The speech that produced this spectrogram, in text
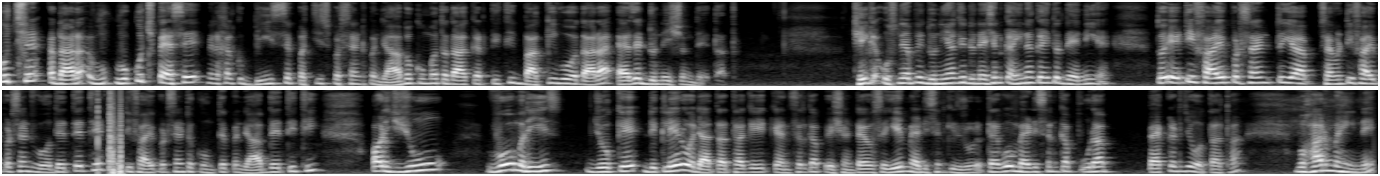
कुछ अदारा, वो कुछ पैसे मेरे ख्याल को 20 से 25 परसेंट पंजाब हुकूमत अदा करती थी, बाकी वो अदारा एज ए डोनेशन देता था। ठीक है, उसने अपनी दुनिया की डोनेशन कहीं ना कहीं तो देनी है। तो 85 परसेंट या 75 परसेंट वो देते थे 25 परसेंट हुकूमत पंजाब देती थी। और यूँ वो मरीज़ जो कि डिक्लेयर हो जाता था कि कैंसर का पेशेंट है, उसे ये मेडिसिन की ज़रूरत है, वो मेडिसिन का पूरा पैकेट जो होता था वो हर महीने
